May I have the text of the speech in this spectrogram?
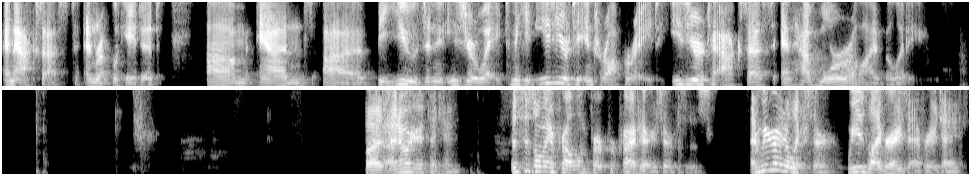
and accessed and replicated um, and uh, be used in an easier way to make it easier to interoperate, easier to access, and have more reliability. But I know what you're thinking. This is only a problem for proprietary services. And we write Elixir. We use libraries every day.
